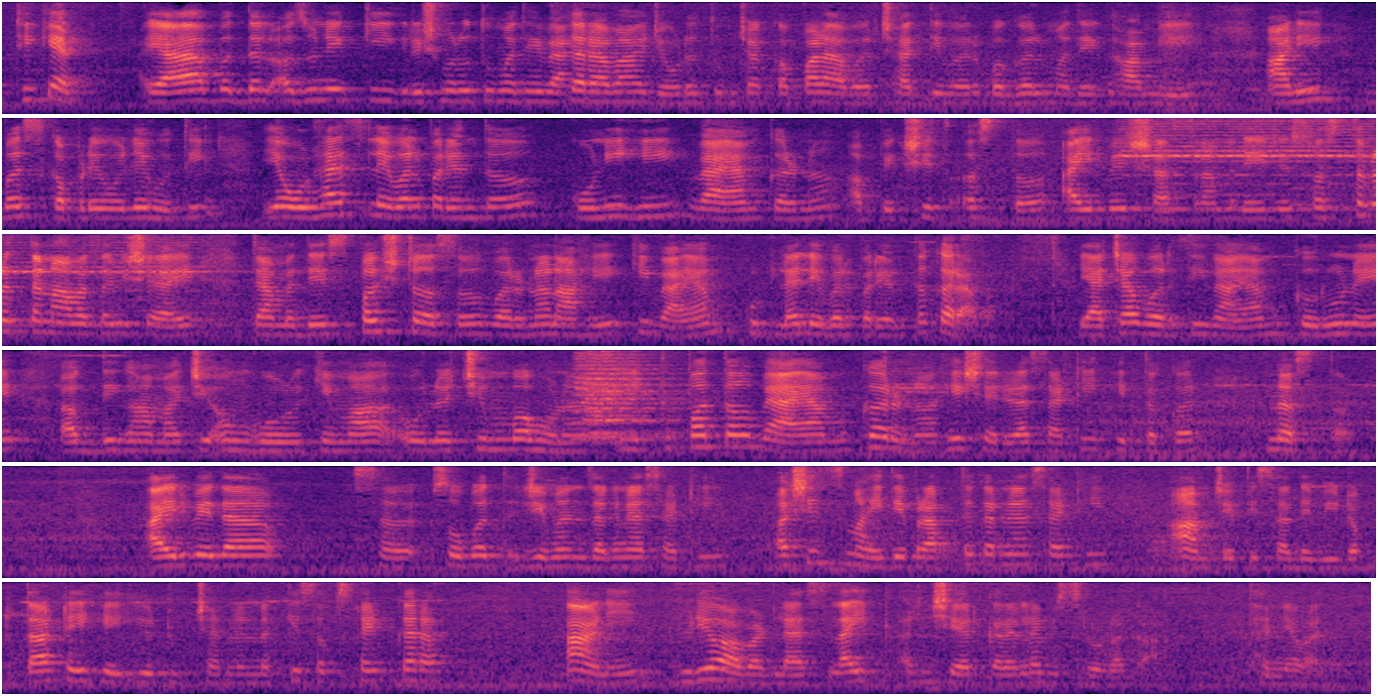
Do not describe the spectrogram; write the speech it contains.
ठीक आहे? याबद्दल अजून एक की ग्रीष्म ऋतूमध्ये व्यायाम करावा जेवढं तुमच्या कपाळावर छातीवर बगलमध्ये घाम येईल आणि बस कपडे ओले होतील. एवढ्याच लेवलपर्यंत कोणीही व्यायाम करणं अपेक्षित असतं. आयुर्वेद शास्त्रामध्ये जे स्वस्थवृत्त नावाचा विषय आहे त्यामध्ये स्पष्ट असं वर्णन आहे की व्यायाम कुठल्या लेवलपर्यंत करावा. याच्यावरती व्यायाम करू नये. अगदी घामाची अंघोळ किंवा ओलं चिंब होणं इतपत व्यायाम करणं हे शरीरासाठी हितकर नसतं. आयुर्वेदा स सोबत जीवन जगण्यासाठी अशीच माहिती प्राप्त करण्यासाठी आमचे पिसादेवी डॉक्टर ताटे हे यूट्यूब चॅनल नक्की सबस्क्राईब करा. आणि व्हिडिओ आवडल्यास लाईक आणि शेअर करायला विसरू नका. धन्यवाद.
